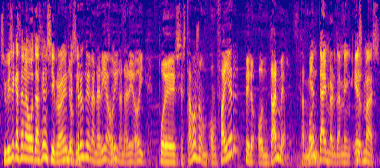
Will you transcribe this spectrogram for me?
Si hubiese que hacer una votación, sí, probablemente Yo sí. creo que ganaría hoy, ganaría hoy. Pues estamos on, on fire, pero on timer también. On timer también. Es Yo- más.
